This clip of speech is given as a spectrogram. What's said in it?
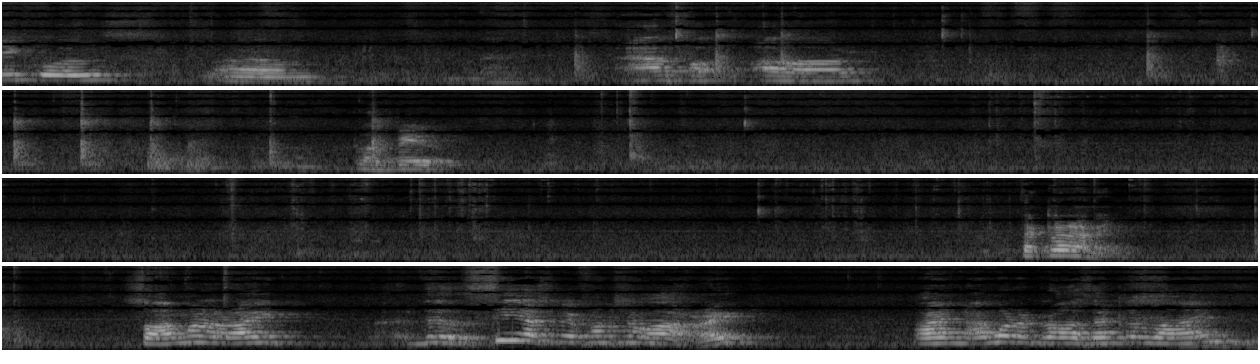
equals um, alpha R beta. Vector So I'm going to write the C has to be a function of R, right? And I'm going to draw a central line.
